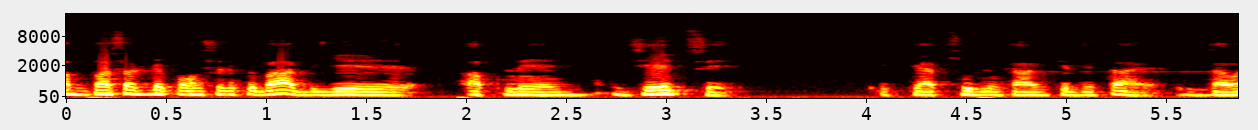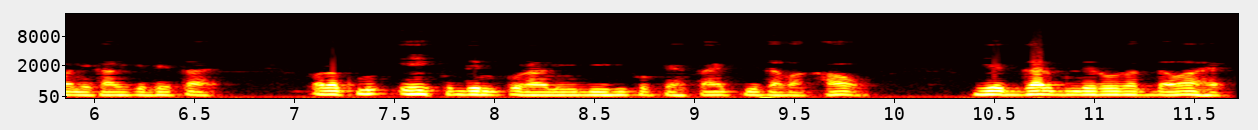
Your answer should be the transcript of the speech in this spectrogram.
अब बस अड्डे पहुँचने के बाद ये अपने जेब से एक कैप्सूल निकाल के देता है, दवा निकाल के देता है और अपनी एक दिन पुरानी बीवी को कहता है कि दवा खाओ। ये गर्भ निरोधक दवा है।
